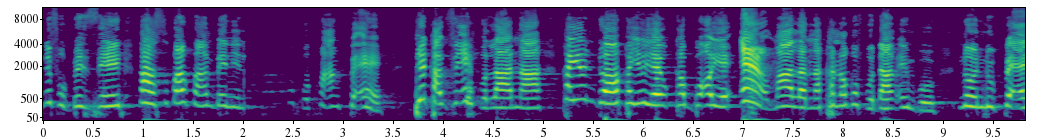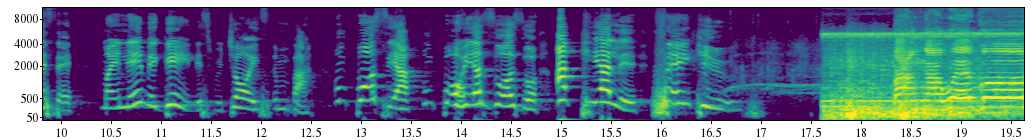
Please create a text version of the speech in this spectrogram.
ne for bezin, ka supa kaboye eh, eh, eh mala na dam ese. Eh My name again is Rejoice Mba. Mposia, mpoya zozo, akiale. Thank you. Bangawego.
